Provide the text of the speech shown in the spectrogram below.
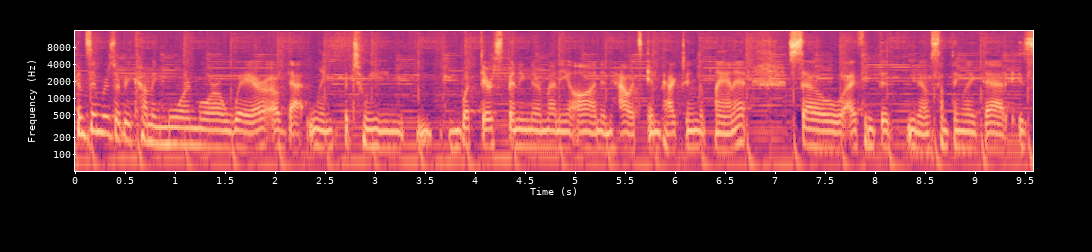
consumers are becoming more and more aware of that link between what they're spending their money on and how it's impacting the planet. So I think that, you know, something like that is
